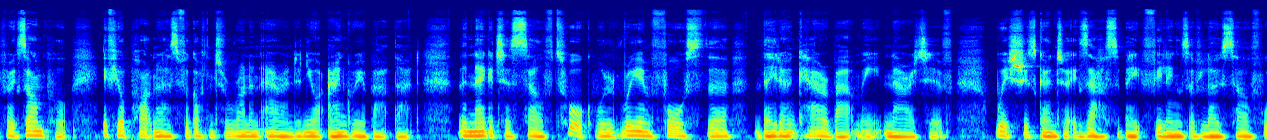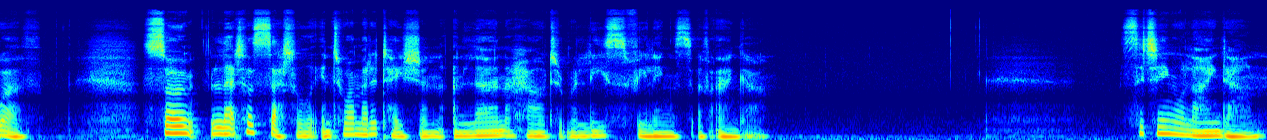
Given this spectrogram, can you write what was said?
For example, if your partner has forgotten to run an errand and you're angry about that, the negative self talk will reinforce the they don't care about me narrative, which is going to exacerbate feelings of low self worth. So let us settle into our meditation and learn how to release feelings of anger. Sitting or lying down,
